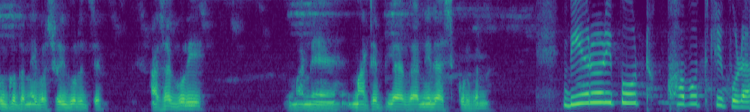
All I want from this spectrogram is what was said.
ঐকতা এবার সই করেছে। আশা করি মানে মাঠে প্লেয়াররা নিরাশ করবে না। ব্যুরো রিপোর্ট, খবর ত্রিপুরা।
